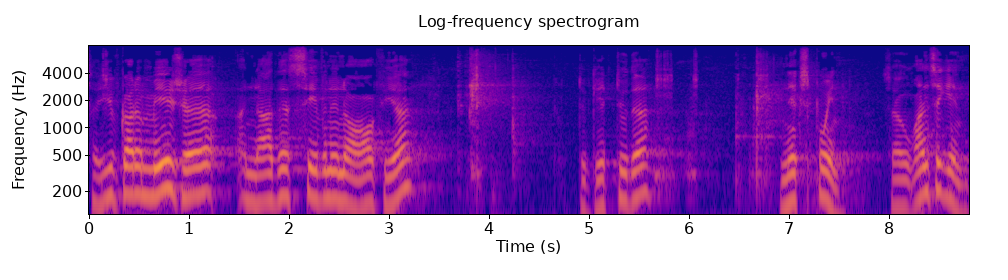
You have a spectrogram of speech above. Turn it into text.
so you've got to measure another seven and a half here to get to the next point. So once again,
